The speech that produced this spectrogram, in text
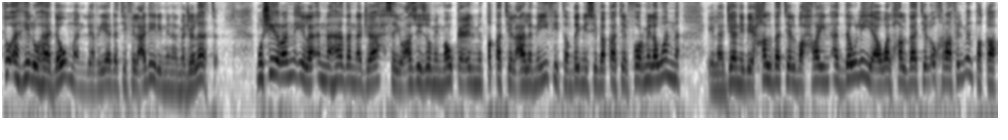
تؤهلها دوما للريادة في العديد من المجالات. مشيرا إلى أن هذا النجاح سيعزز من موقع المنطقة العالمي في تنظيم سباقات الفورمولا 1 إلى جانب حلبة البحرين الدولية والحلبات الأخرى في المنطقة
